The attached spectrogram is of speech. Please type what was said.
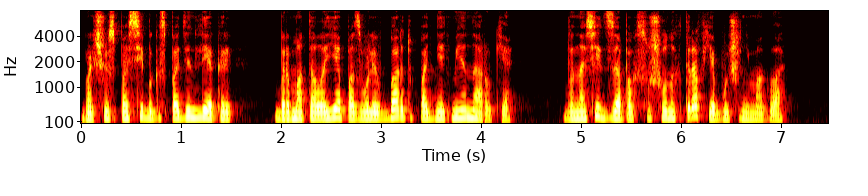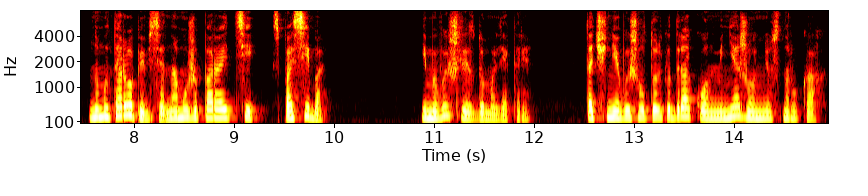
Большое спасибо, господин лекарь, бормотала я, позволив Барту поднять меня на руки. Выносить запах сушеных трав я больше не могла. Но мы торопимся, нам уже пора идти. Спасибо. И мы вышли из дома лекаря. Точнее, вышел только дракон, меня же он нес на руках.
